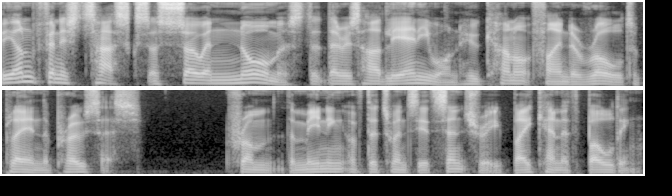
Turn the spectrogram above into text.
The unfinished tasks are so enormous that there is hardly anyone who cannot find a role to play in the process. From The Meaning of the 20th Century by Kenneth Boulding.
